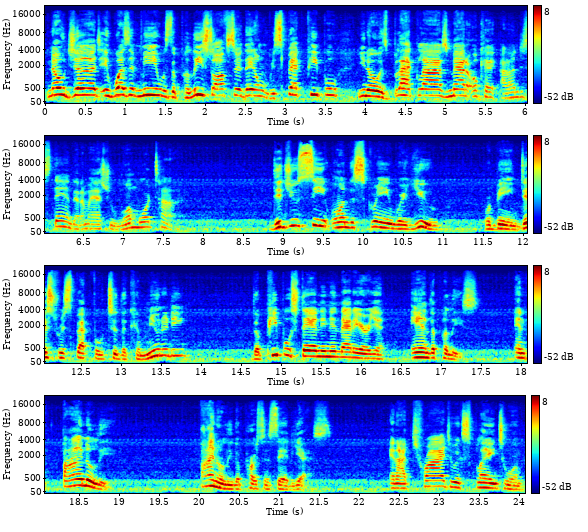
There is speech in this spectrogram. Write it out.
no judge, it wasn't me, it was the police officer. They don't respect people. You know, it's Black Lives Matter. Okay, I understand that. I'm gonna ask you one more time. Did you see on the screen where you were being disrespectful to the community, the people standing in that area, and the police? And finally, finally, the person said yes. And I tried to explain to him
